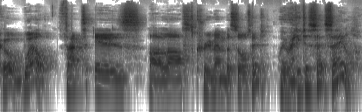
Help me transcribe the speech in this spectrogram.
Cool. Well, that is our last crew member sorted. We're ready to set sail.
